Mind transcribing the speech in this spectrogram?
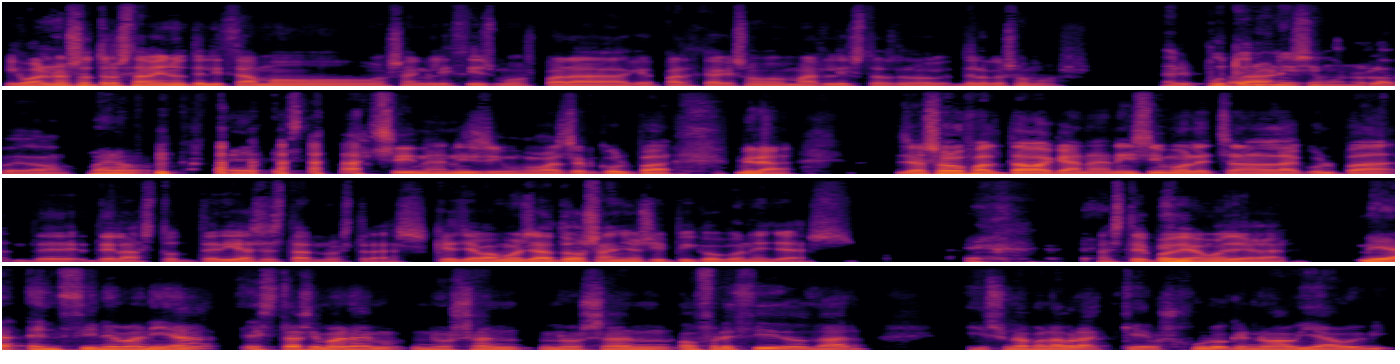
Igual nosotros también utilizamos anglicismos para que parezca que somos más listos de lo, de lo que somos. El puto Toda- nanísimo nos lo ha pegado. Bueno, eh, es- Sí, nanísimo. Va a ser culpa. Mira, ya solo faltaba que a nanísimo le echaran la culpa de, de las tonterías estas nuestras, que llevamos ya dos años y pico con ellas. Hasta ahí podíamos llegar. mira, en Cinemanía esta semana nos han, nos han ofrecido dar, y es una palabra que os juro que no había oí-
